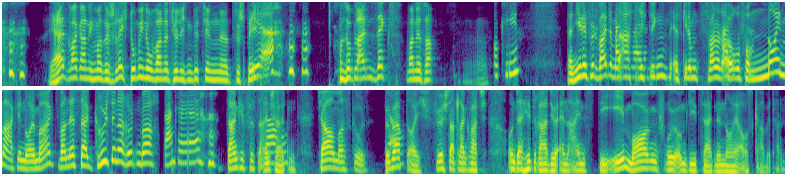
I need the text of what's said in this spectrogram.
Ja, es war gar nicht mal so schlecht. Domino war natürlich ein bisschen äh, zu spät. Ja. Und so bleiben sechs, Vanessa. Okay. Daniele führt weiter mit Also acht leider Richtigen. Es geht um 200 Alles Euro vom neuen Markt in Neumarkt. Vanessa, Grüße nach Rüttenbach. Danke. Danke fürs Einschalten. Ciao, mach's gut. Bewerbt euch für Stadtland Quatsch unter hitradio n1.de. Morgen früh um die Zeit eine neue Ausgabe dann.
